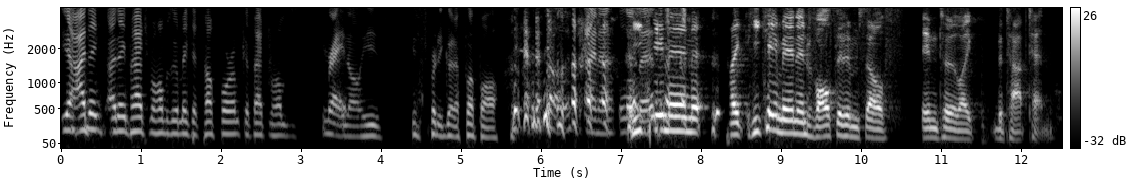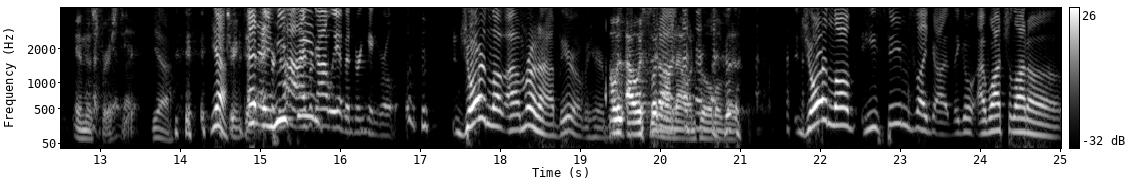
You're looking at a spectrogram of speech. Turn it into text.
yeah, I think I think Patrick Mahomes is gonna make that tough for him because Patrick Mahomes, right? you know, he's he's pretty good at football. kind of he bit. came in like he came in and vaulted himself into like the top 10 in this first year. Yeah. Yeah. Drink And, that. I and he forgot, I forgot we have a drinking rule. Jordan Love. I'm running out of beer over here. I was. I was sitting But, on uh, that one for a little bit. Jordan Love, he seems like uh, they go. I watch a lot of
